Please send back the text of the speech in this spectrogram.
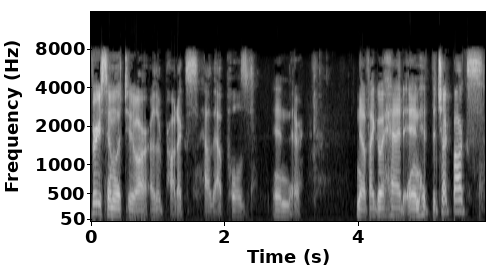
very similar to our other products, how that pulls in there. Now, if I go ahead and hit the checkbox,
